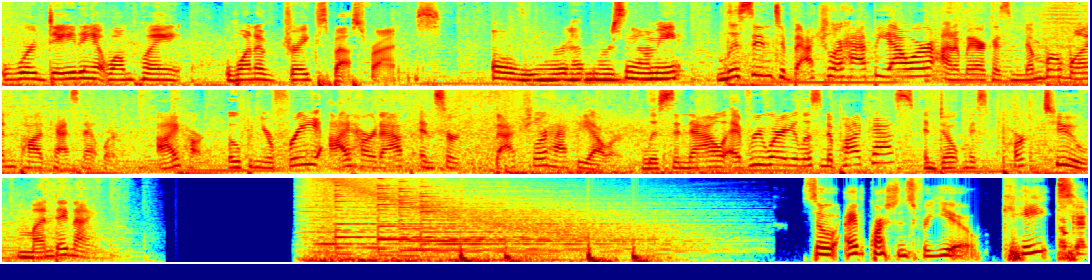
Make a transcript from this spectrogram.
were dating at one point one of Drake's best friends. Oh, Lord, have mercy on me. Listen to Bachelor Happy Hour on America's number one podcast network, iHeart. Open your free iHeart app and search Bachelor Happy Hour. Listen now everywhere you listen to podcasts and don't miss part two Monday night. So I have questions for you, Kate Okay.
